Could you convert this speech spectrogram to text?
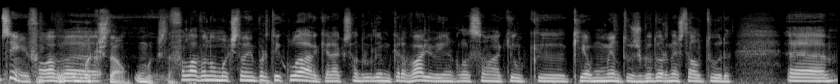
Sim, falava. Uma questão, uma questão. Falava numa questão em particular, que era a questão do William Carvalho em relação àquilo que, que é o momento do jogador nesta altura. Uh,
